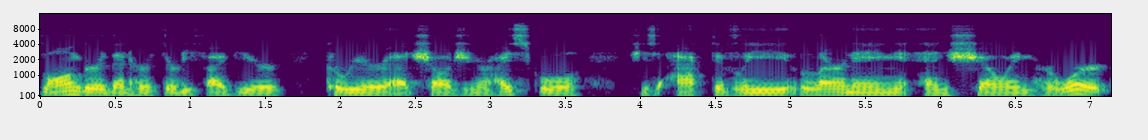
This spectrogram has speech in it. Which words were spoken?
longer than her 35 year career at Shaw Junior High School. She's actively learning and showing her work.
